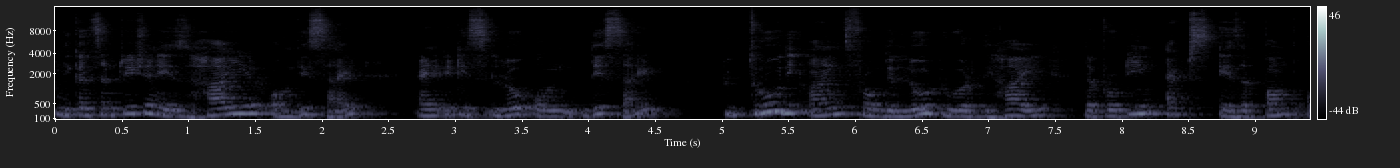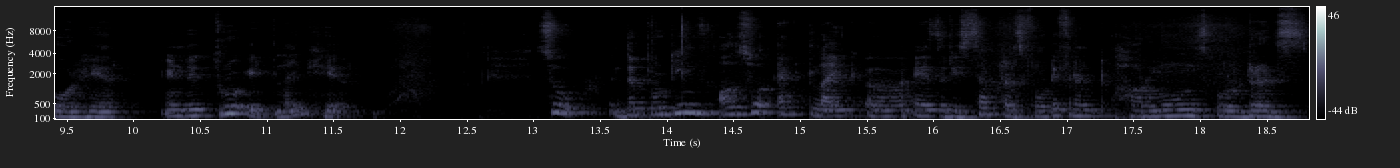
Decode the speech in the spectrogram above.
the concentration is higher on this side and it is low on this side, to throw the ions from the low toward the high, the protein acts as a pump over here and they throw it like here. So the proteins also act like uh, as receptors for different hormones or drugs.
